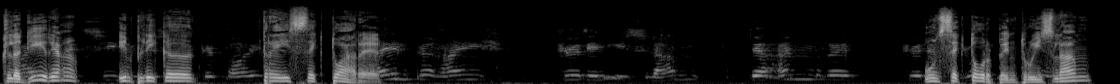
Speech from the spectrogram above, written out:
clădirea implică trei sectoare. Un sector pentru islam,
